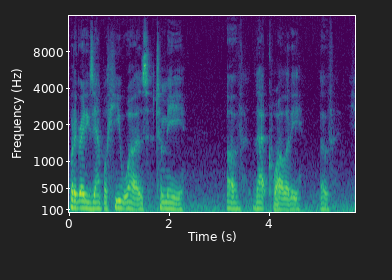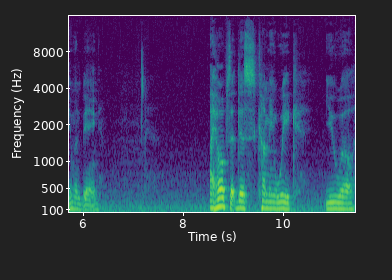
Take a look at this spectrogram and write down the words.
What a great example he was to me of that quality of human being. I hope that this coming week you will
